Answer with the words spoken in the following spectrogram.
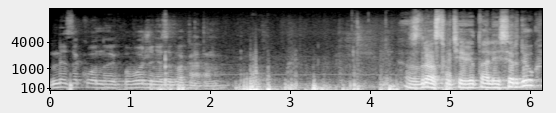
незаконного поводження з адвокатами. Здравствуйте, Виталий Сердюк.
